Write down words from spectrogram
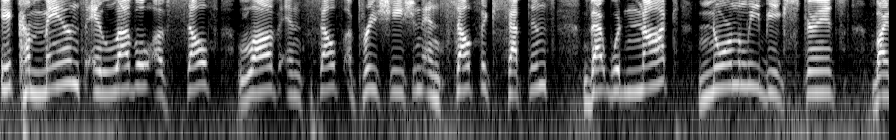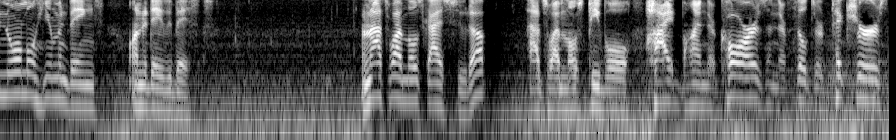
it commands a level of self love and self appreciation and self acceptance that would not normally be experienced by normal human beings on a daily basis. And that's why most guys suit up. That's why most people hide behind their cars and their filtered pictures.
